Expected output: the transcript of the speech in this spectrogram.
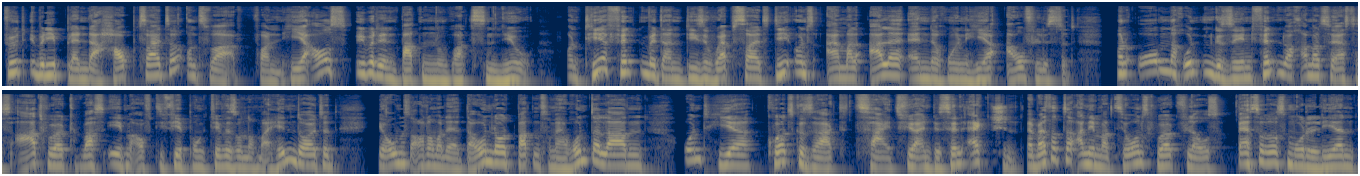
führt über die Blender Hauptseite und zwar von hier aus über den Button What's New. Und hier finden wir dann diese Website, die uns einmal alle Änderungen hier auflistet. Von oben nach unten gesehen finden wir auch einmal zuerst das Artwork, was eben auf die 4.4-Version nochmal hindeutet. Hier oben ist auch nochmal der Download-Button zum Herunterladen und hier, kurz gesagt, Zeit für ein bisschen Action. Verbesserte Animationsworkflows, besseres Modellieren,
